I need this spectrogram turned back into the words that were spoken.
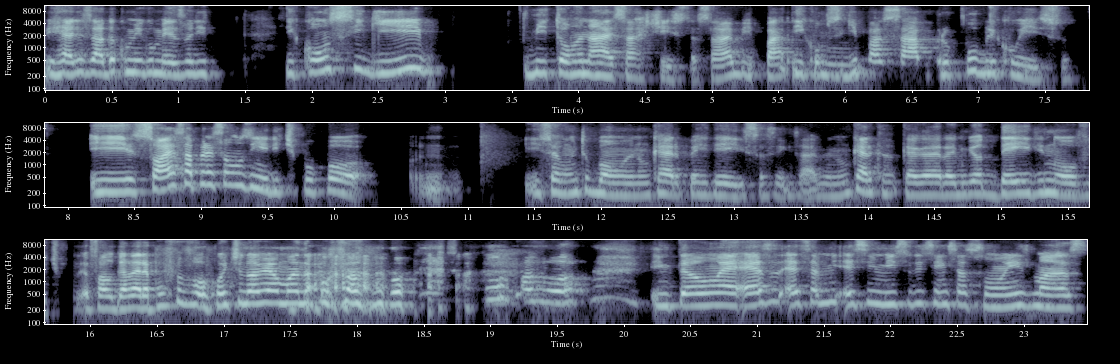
realizada comigo mesma de, de conseguir me tornar essa artista, sabe? E conseguir uhum. passar para o público isso. E só essa pressãozinha de tipo, pô, isso é muito bom, eu não quero perder isso, assim, sabe? Eu não quero que a galera me odeie de novo. Tipo, eu falo, galera, por favor, continua me amando, por favor. por favor. Então, é essa, essa, esse misto de sensações, mas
